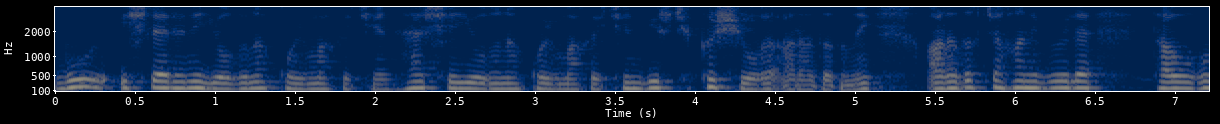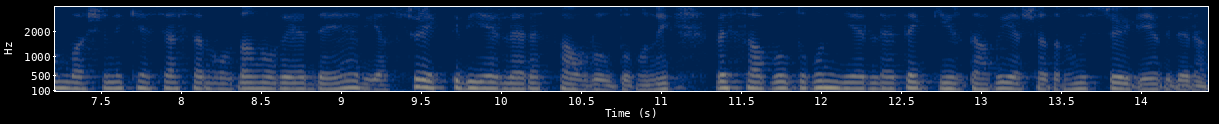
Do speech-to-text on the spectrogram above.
Bu işlerini yoluna koymak için, her şeyi yoluna koymak için bir çıkış yolu aradığını, aradıkça hani böyle tavuğun başını kesersen oradan oraya değer ya sürekli bir yerlere savrulduğunu ve savrulduğun yerlerde girdabı yaşadığını söyleyebilirim.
